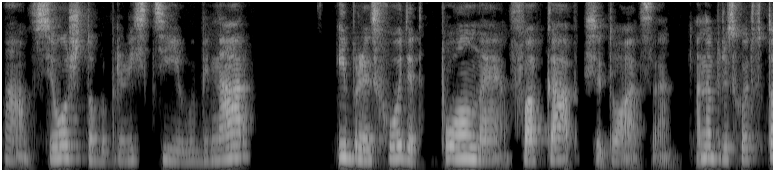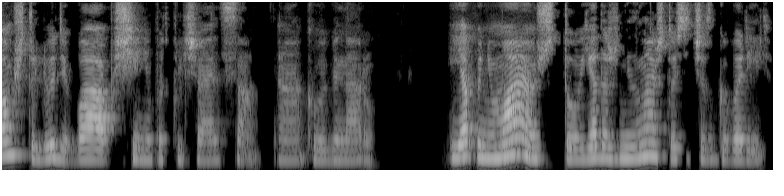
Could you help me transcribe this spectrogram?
а, все, чтобы провести вебинар, и происходит полная факап ситуация. Она происходит в том, что люди вообще не подключаются к вебинару я понимаю, что я даже не знаю, что сейчас говорить.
